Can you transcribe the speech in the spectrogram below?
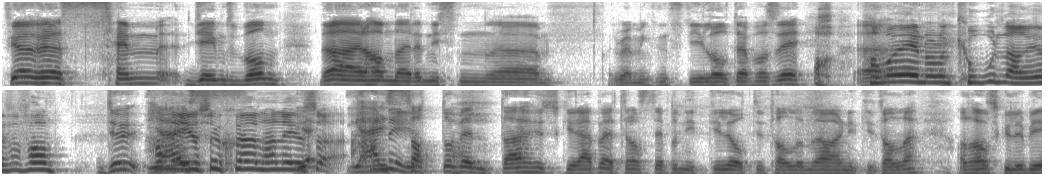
Skal jeg høre Sam James Bond? Det er han der nissen uh, Remington Steele, holdt jeg på å si. Oh, han var en av de coolere, for faen. Du, Han jeg, er jo så skjønn. han er jo jeg, så... jeg är, satt og venta, husker jeg, på et eller annet sted på 90- eller 80-tallet, det var 90-tallet, at han skulle bli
